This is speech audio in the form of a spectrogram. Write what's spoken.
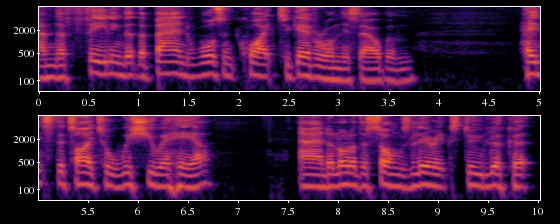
and the feeling that the band wasn't quite together on this album. Hence the title Wish You Were Here. And a lot of the song's lyrics do look at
